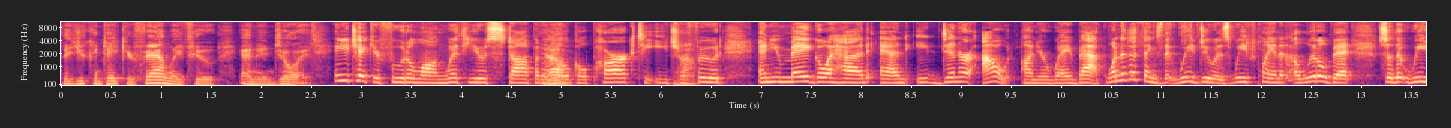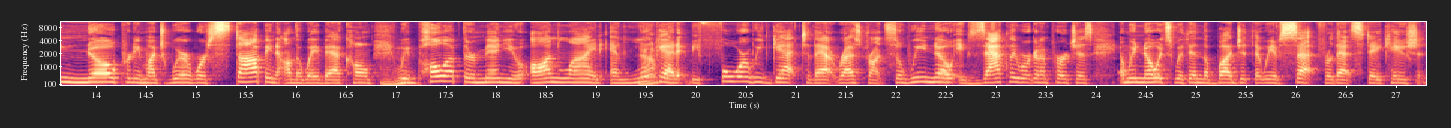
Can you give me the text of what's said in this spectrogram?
that you can take your family to and enjoy. And you take your food along along with you, stop at a Yeah. local park to eat your food, and you may go ahead and eat dinner out on your way back. One of the things that we do is we plan it a little bit so that we know pretty much where we're stopping on the way back home. We pull up their menu online and look Mm-hmm. Yeah. at it before we get to that restaurant so we know exactly what we're going to purchase and we know it's within the budget that we have set for that staycation.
